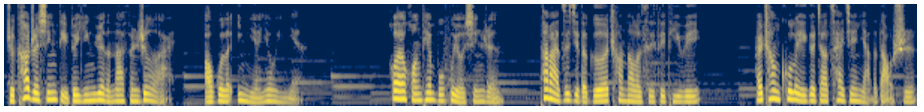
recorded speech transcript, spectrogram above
只靠着心底对音乐的那份热爱，熬过了一年又一年。后来皇天不负有心人，他把自己的歌唱到了 CCTV，还唱哭了一个叫蔡健雅的导师。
